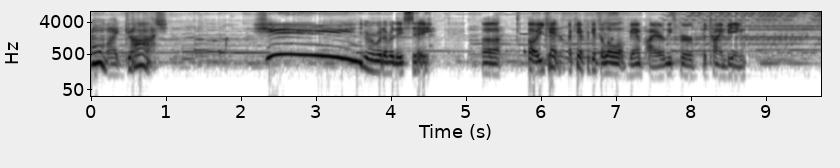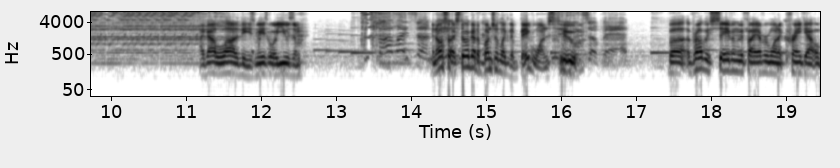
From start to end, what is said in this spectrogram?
Oh my gosh. Sheesh, or whatever they say. Uh, oh, you can't, I can't forget to level up Vampire, at least for the time being. I got a lot of these, may as well use them. And also, I still got a bunch of, like, the big ones, too. So bad. But I'll probably save them if I ever want to crank out.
